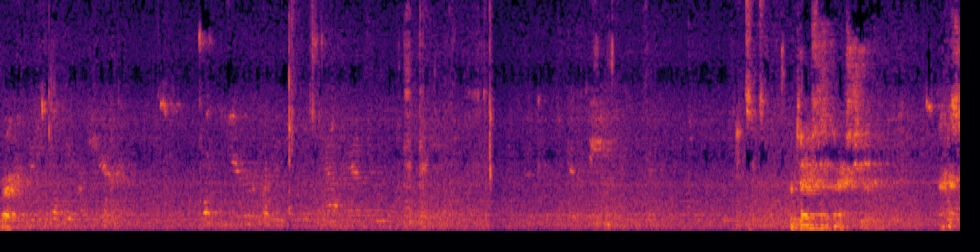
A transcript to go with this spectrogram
Right. they just don't take our share. What year are they looking at as fifteen? Fifteen, sixteen. Potentially next year. Next.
